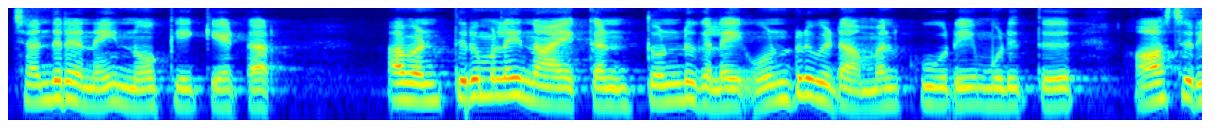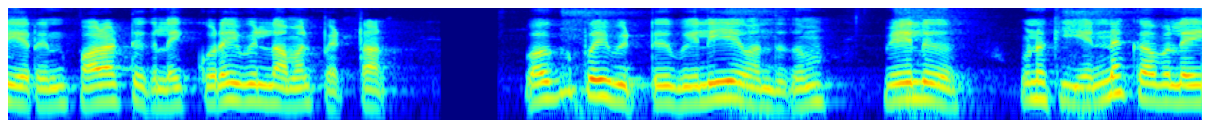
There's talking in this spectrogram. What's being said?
சந்திரனை நோக்கி கேட்டார். அவன் திருமலை நாயக்கன் தொண்டுகளை ஒன்று விடாமல் கூறி முடித்து ஆசிரியரின் பாராட்டுகளை குறைவில்லாமல் பெற்றான். வகுப்பை விட்டு வெளியே வந்ததும் வேலு உனக்கு என்ன கவலை?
